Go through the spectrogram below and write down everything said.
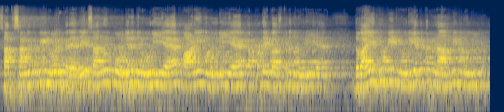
ਸਤ ਸੰਗਤ ਵੀ ਰੋਜ਼ ਕਰਿਆ ਜੇ, ਸਾਨੂੰ ਭੋਜਨ ਜ਼ਰੂਰੀ ਹੈ, ਪਾਣੀ ਜ਼ਰੂਰੀ ਹੈ, ਕੱਪੜੇ, ਵਸਤਰ ਜ਼ਰੂਰੀ ਹੈ ਦਵਾਈ ਬੂਟੀ ਜ਼ਰੂਰੀ ਹੈ ਤੇ ਫਿਰ ਨਾਮ ਵੀ ਜ਼ਰੂਰੀ ਹੈ।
